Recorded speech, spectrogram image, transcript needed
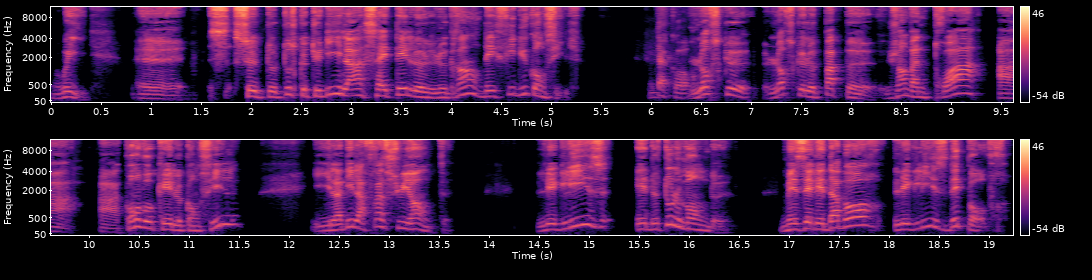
Oui, ce- tout ce que tu dis là, ça a été le, le grand défi du concile. D'accord. Lorsque, lorsque le pape Jean XXIII a, a convoqué le concile, il a dit la phrase suivante. L'Église est de tout le monde, mais elle est d'abord l'Église des pauvres.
